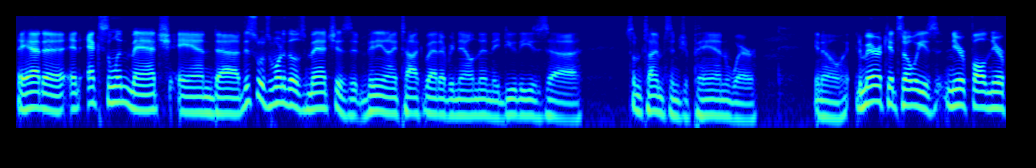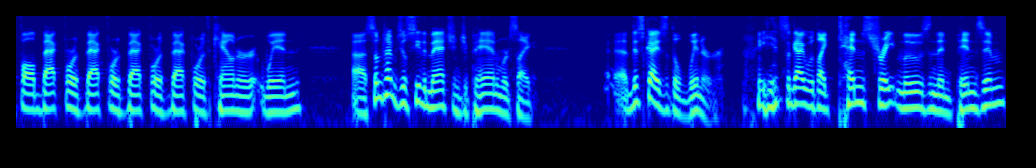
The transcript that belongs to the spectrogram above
they had a, an excellent match, and uh, this was one of those matches that Vinny and I talk about every now and then. They do these uh, sometimes in Japan where, you know, in America it's always near fall, near fall, back forth, back forth, back forth, back forth, counter, win. Uh, sometimes you'll see the match in Japan where it's like, uh, this guy's the winner. he hits the guy with like 10 straight moves and then pins him.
